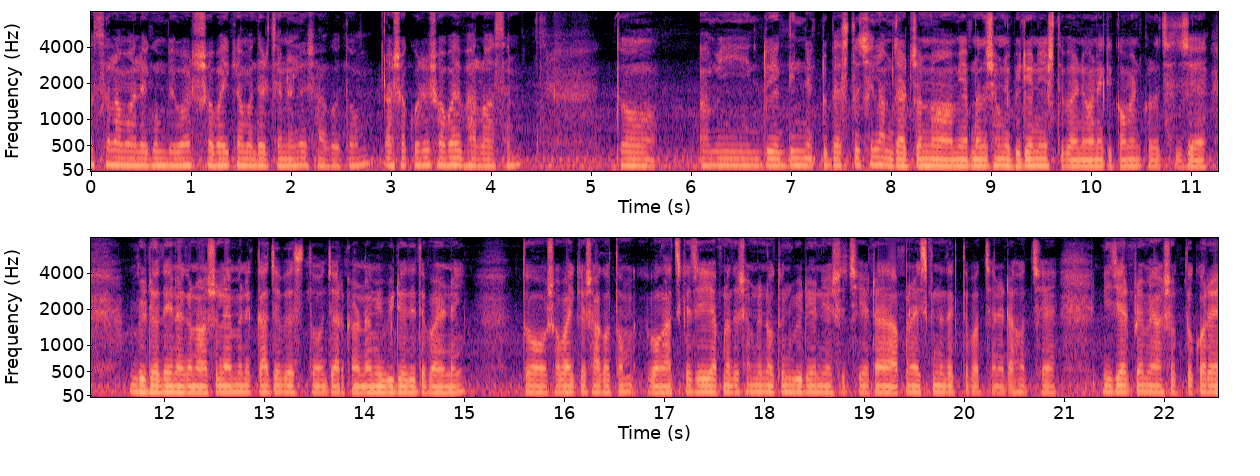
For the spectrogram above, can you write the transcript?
আসসালামু আলাইকুম ভিউয়ার সবাইকে আমাদের চ্যানেলে স্বাগতম। আশা করি সবাই ভালো আছেন। তো আমি দু একদিন একটু ব্যস্ত ছিলাম, যার জন্য আমি আপনাদের সামনে ভিডিও নিয়ে আসতে পারিনি। অনেকে কমেন্ট করেছে যে ভিডিও দিই না কেন? আসলে আমি অনেক কাজে ব্যস্ত, যার কারণে আমি ভিডিও দিতে পারি নাই। তো সবাইকে স্বাগতম। এবং আজকে যেই আপনাদের সামনে নতুন ভিডিও নিয়ে এসেছি, এটা আপনারা স্ক্রিনে দেখতে পাচ্ছেন, এটা হচ্ছে নিজের প্রেমে আসক্ত করে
